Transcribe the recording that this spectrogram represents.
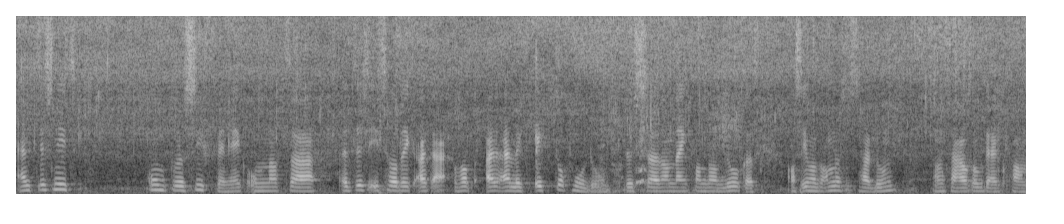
En het is niet impulsief vind ik. Omdat uh, het is iets wat, ik wat uiteindelijk ik toch moet doen. Dus dan denk ik van, dan doe ik het. Als iemand anders het zou doen, dan zou ik ook denken van,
